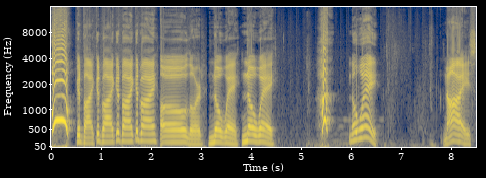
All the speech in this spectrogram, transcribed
Woo! Goodbye, goodbye, goodbye, goodbye. Oh, Lord. No way. No way. Ha! No way. Nice.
